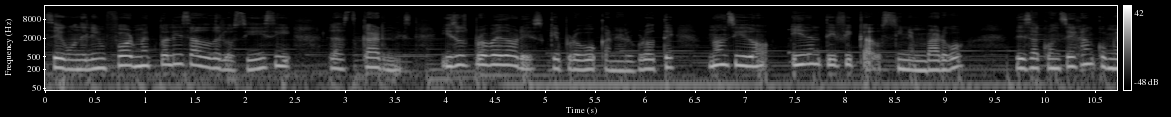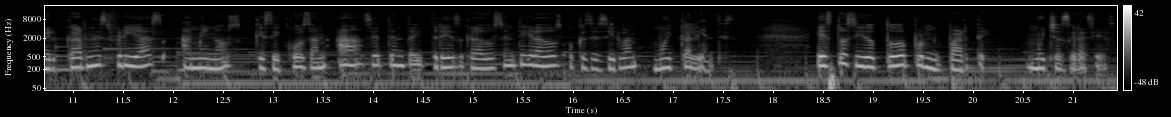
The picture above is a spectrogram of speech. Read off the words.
Según el informe actualizado de los CDC, las carnes y sus proveedores que provocan el brote no han sido identificados. Sin embargo, desaconsejan comer carnes frías a menos que se cosan a 73 grados centígrados o que se sirvan muy calientes. Esto ha sido todo por mi parte. Muchas gracias.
